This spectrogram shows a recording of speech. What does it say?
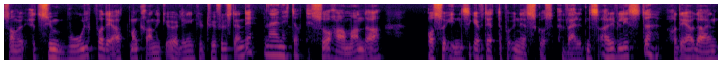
som et symbol på det at man kan ikke ødelegge en kultur fullstendig, Nei, nettopp. så har man da også innskrevet dette på Unescos verdensarvliste. Og det er jo da en,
